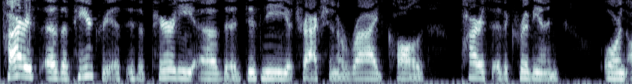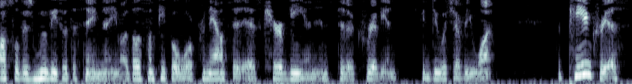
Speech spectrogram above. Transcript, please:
Pirates of the Pancreas is a parody of the Disney attraction or ride called Pirates of the Caribbean or and also there's movies with the same name, although some people will pronounce it as Caribbean instead of Caribbean. You can do whichever you want. The pancreas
